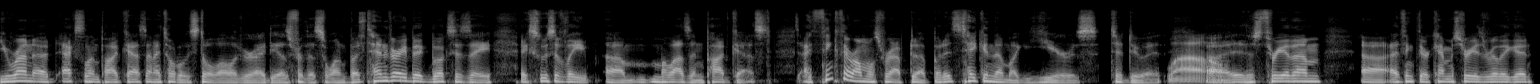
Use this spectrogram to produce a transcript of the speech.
You run an excellent podcast, and I totally stole all of your ideas for this one. But Ten Very Big Books is a exclusively um, Malazan podcast. I think they're almost wrapped up, but it's taken them like years to do it. Wow. Uh, there's three of them. Uh, I think their chemistry is really good.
